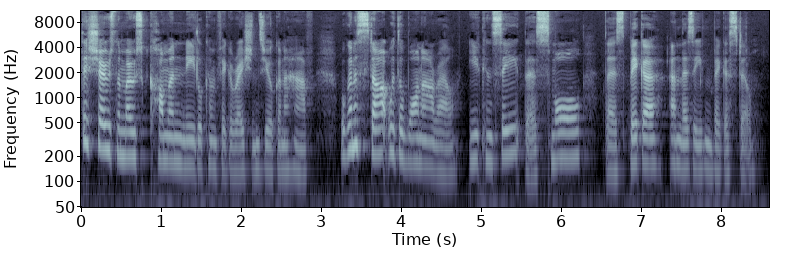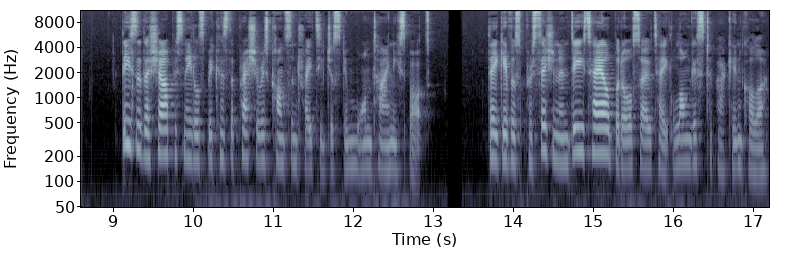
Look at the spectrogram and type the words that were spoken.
This shows the most common needle configurations you're going to have. We're going to start with the 1RL. You can see there's small, there's bigger, and there's even bigger still. These are the sharpest needles because the pressure is concentrated just in one tiny spot. They give us precision and detail, but also take longest to pack in colour.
